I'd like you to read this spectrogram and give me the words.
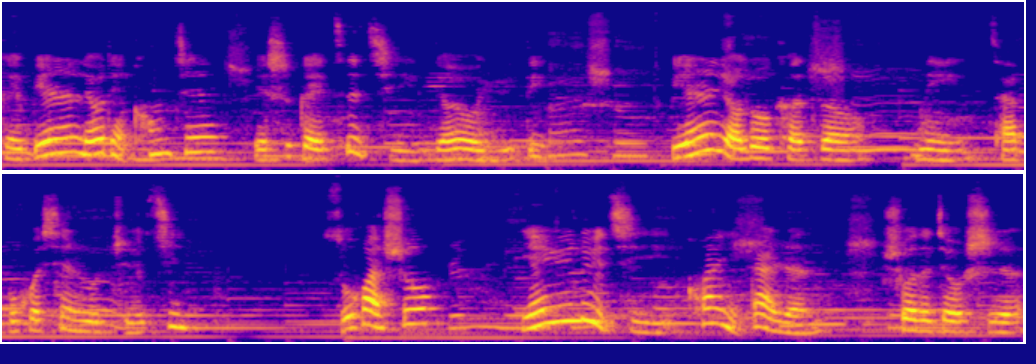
给别人留点空间，也是给自己留有余地。别人有路可走，你才不会陷入绝境。俗话说：“严于律己，宽以待人。”说的就是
